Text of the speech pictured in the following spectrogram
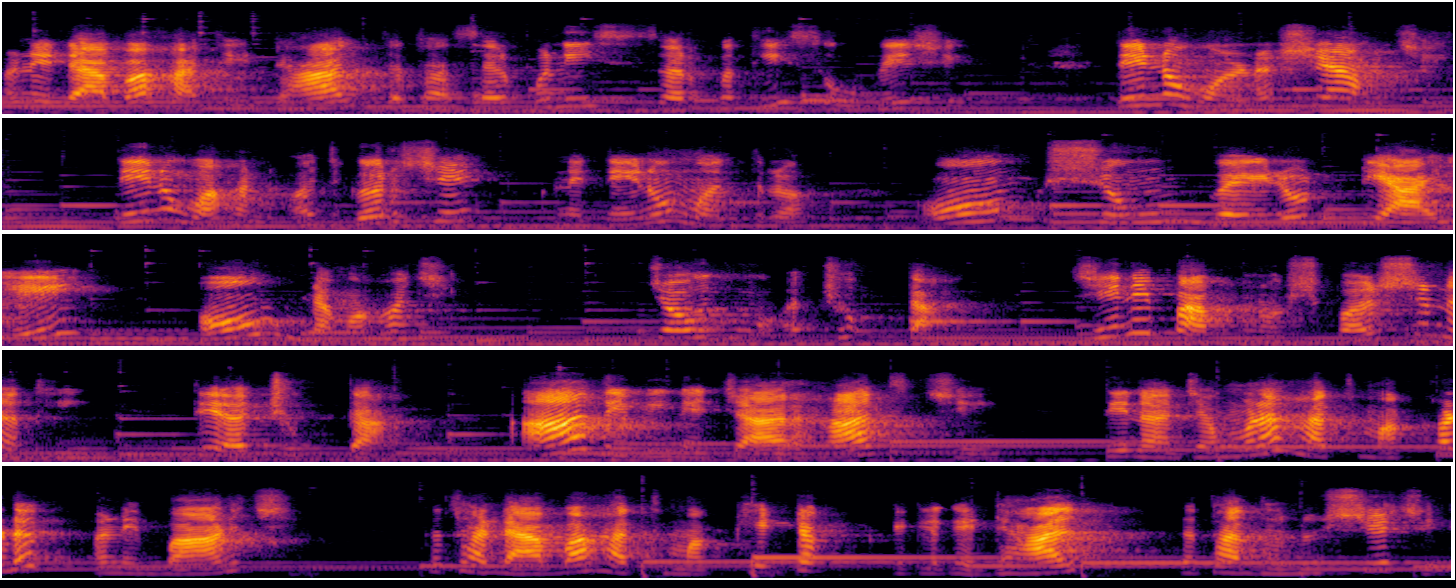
અને ડાબા હાથે ઢાલ તથા સર્પની સર્પથી શોભે છે. તેનો વર્ણ શ્યામ છે. તેનું વાહન અજગર છે અને તેનો મંત્ર, ઓમ શુમ વૈરોટ્યાયે ઓમ નમઃ છે. ચૌદમું, અછુકતા જેને પાપનો સ્પર્શ નથી, તે અછુકતા. આ દેવીને ચાર હાથ છે. તેના જમણા હાથમાં ખડક અને બાણ છે. તથા ડાબા હાથમાં ખેટક એટલે કે ઢાલ તથા ધનુષ્ય છે.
